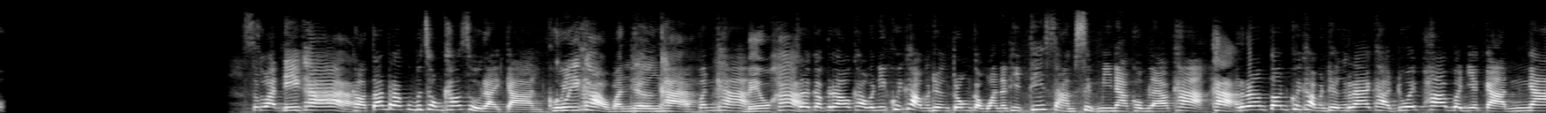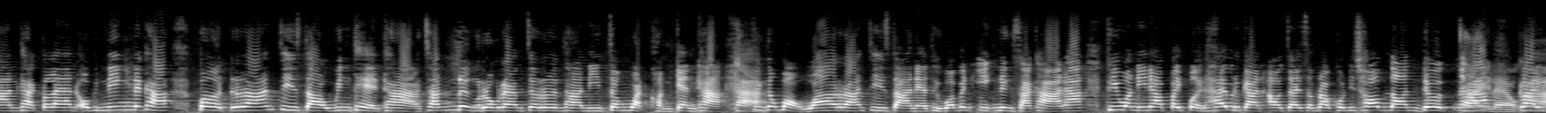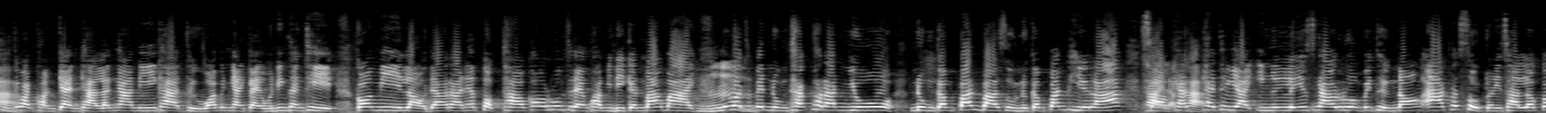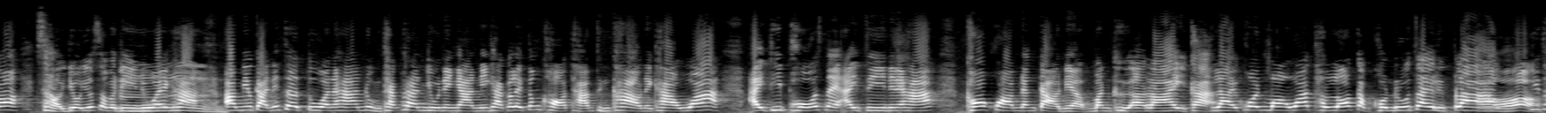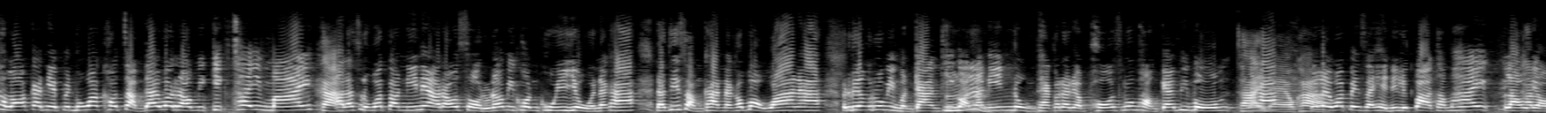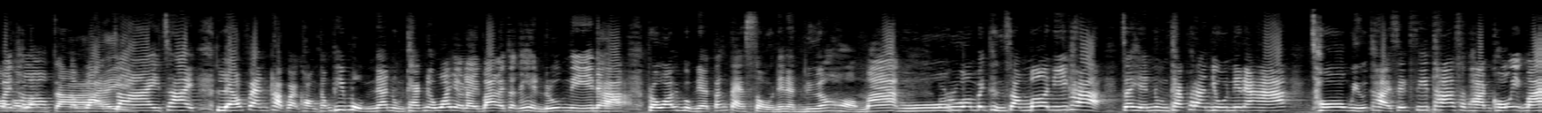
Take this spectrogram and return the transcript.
สวัสดีค่ะ ขอต้อนรับคุณผู้ชมเข้าสู่รายการคุยข่าวบันเทิงค่ะเปิ้ลค่ะ เบลค่ะ เจอกับเราค่ะ วันนี้คุยข่าวบันเทิงตรงกับวันอาทิตย์ที่ 30 มีนาคมแล้วค่ะค่ะเริ่มต้นคุยข่าวบันเทิงแรกค่ะ ด้วยภาพบรรยากาศงานค่ะแกลนโอเพนนิ่งนะคะ เปิดร้านจีซาววินเทจค่ะ ชั้นหนึ่งโรงแรมเจริญธานีจังหวัดขอนแก่นค่ะค่ะ ซึ่งต้องบอกว่าร้านจีซาเนี่ยถือว่าเป็นอีกหนึ่งสาขานะคะที่วันนี้นะคะไปเปิดให้บริการเอาใจสำหรับคนที่ชอบนอนดึกนะคะใช่แล้วค่ะไกลถึงจังหวัดขอนแก่นค่ะ และงานนี้ค่ะ ถือว่าเป็นงานไกลโอเวอร์นิ่งทั้งที ก็มีเหล่าดาราเนี่ยตบเท้าเข้าร่วมแสดงความยินดีกันมากมาย ไม่ว่าจะเป็นหนุ่มแท็กพระรันยู หนุ่มกำปั้นบาสูหนุ่มกำปั้นพีระใช่สาวแล้วแคทค่ะแคทริยาอิงลิสนะรวมไปถึงน้องอาร์ตพระสุดกนิชัน แล้วก็สาวโยโยสวดีด้วยค่ะอืมอะมีโอกาสได้เจอตัวนะคะ หนุ่มแท็กพระรันยูในงานนี้ค่ะ ก็เลยต้องขอถามถึงข่าวในอยค่ะว่าไอที่โพสต์ใน IG เนี่ยนะคะ ข้อความดังกล่าวเนี่ยมันคืออะไรค่ะหลายคนมองว่าทะเลาะกับคนรู้ใจหรือเปล่าอ๋อที่ทะเลาะกันเนี่ยเป็นเพราะว่าเขาจับได้ว่าเรามีกิ๊กใช่ไหมค่ะ อะแล้วสรุปว่าตอนนี้เนี่ยเราโสดหรือเรามีคนคุยอยู่นะคะ และที่สำคัญนะเขาบอกว่านะคะเรื่องรูปอีกเหมือนกันที่อืมก่อนหน้านี้หนุ่มแท็กก็ได้โพสต์รูปของแก้มพี่บุ๋มใช่นแล้วค่ะก็เลยว่าเป็นสาเหตุนี้หรือเปล่าทำให้เราเนี่ยไปทะเลาะกับหวานใจใช่แล้วแฟนคลับของทั้งพี่บุ๋มเนี่ยหนุ่มแท็กเนี่ยว่าอย่างไรบ้างหลังจากที่เห็นรูปนี้นะคะ ค่ะเพราะว่าพี่บุ๋มเนี่ยตั้งแต่โสดเนี่ยนะเนื้อหอมมากโอ้รวมไปถึงซัมเมอร์นี้ค่ะ จะเห็นหนุ่มแท็กพระรันยูเนี่ยนะคะ โชว์วิวถ่ายเซ็กซี่ท่าสะพานโค้งอีกไหม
